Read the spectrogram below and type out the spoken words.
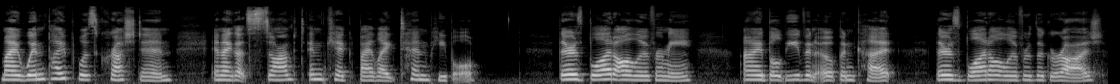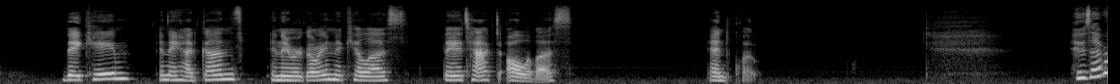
My windpipe was crushed in, and I got stomped and kicked by like 10 people. There's blood all over me. I believe an open cut. There's blood all over the garage. They came, and they had guns and they were going to kill us. They attacked all of us. End quote. Whosever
